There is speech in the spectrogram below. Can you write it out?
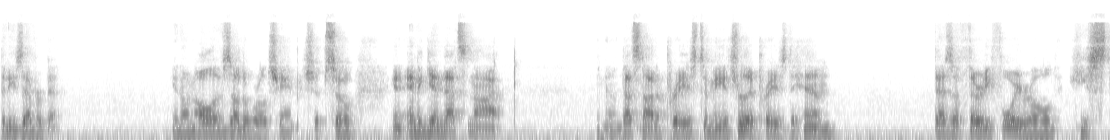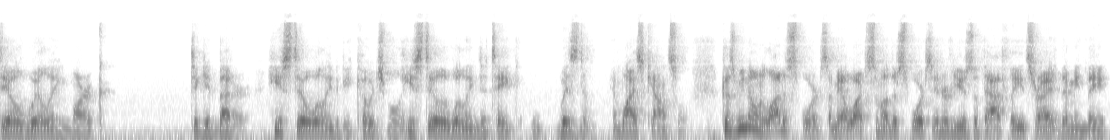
than he's ever been. You know, in all of his other World Championships. So, and, and again, that's not, you know, that's not a praise to me. It's really a praise to him. That as a 34 year old, he's still willing, Mark, to get better he's still willing to be coachable. He's still willing to take wisdom and wise counsel. Because we know in a lot of sports, I mean, I watched some other sports interviews with athletes, right? I mean, they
